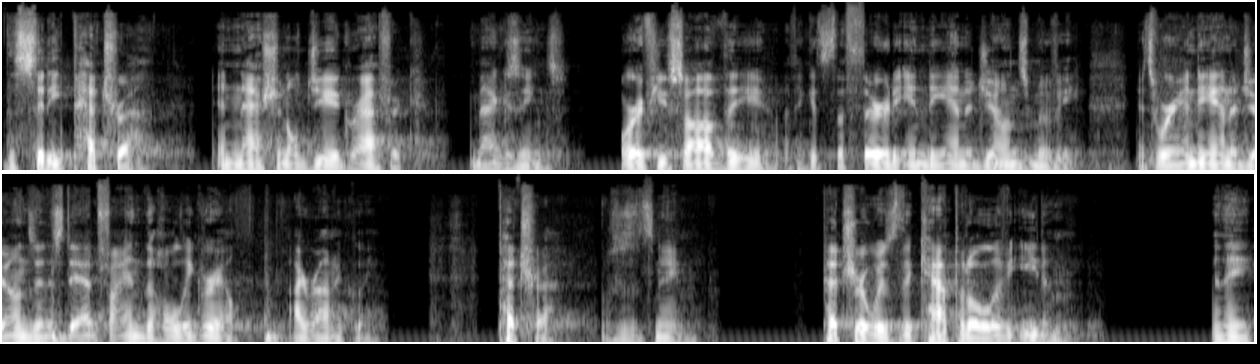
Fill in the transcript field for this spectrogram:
the city Petra in National Geographic magazines, Or if you saw the, I think it's the third Indiana Jones movie, it's where Indiana Jones and his dad find the Holy Grail, ironically. Petra was its name. Petra was the capital of Edom. And they,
